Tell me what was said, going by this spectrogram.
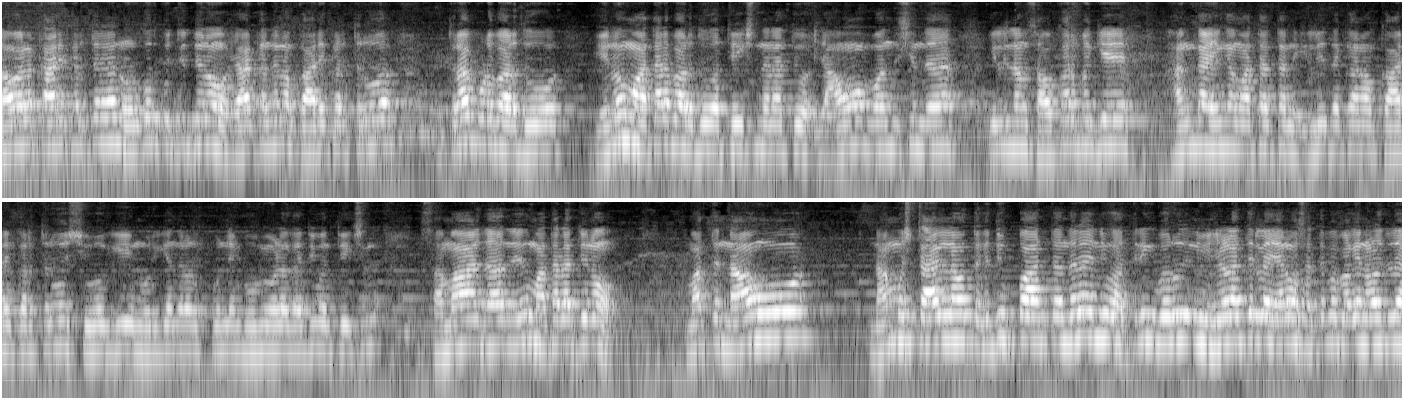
ನಾವೆಲ್ಲ ಕಾರ್ಯಕರ್ತರ, ನೋಡ್ಕೊತ ಕೂತಿದ್ವಿ ನಾವು. ಯಾಕಂದ್ರೆ ನಾವು ಕಾರ್ಯಕರ್ತರು, ಉತ್ತರ ಕೊಡಬಾರ್ದು, ಏನೋ ಮಾತಾಡಬಾರ್ದು ತೀಕ್ಷ್ಣ ಯಾವ ಬಂದಿಸಿಂದ ಇಲ್ಲಿ ನಮ್ಮ ಸಾವುಕಾರ ಬಗ್ಗೆ ಹಂಗೆ ಹಿಂಗೆ ಮಾತಾಡ್ತಾನೆ. ಇಲ್ಲಿ ತನಕ ನಾವು ಕಾರ್ಯಕರ್ತರು, ಶಿವಗಿ, ಮುರುಗೇಂದ್ರ ಅವ್ರ ಪುಣ್ಯ ಭೂಮಿ ಒಳಗೆ ಅದೀವಿ ಒಂದು ತೀಕ್ಷ್ಣ ಸಮಾಜದ ಮಾತಾಡತ್ತೀವಿ ನಾವು. ಮತ್ತು ನಾವು ನಮ್ಮ ಸ್ಟೈಲ್ ನಾವು ತೆಗೆದಿವಪ್ಪ ಅಂತಂದ್ರೆ ನೀವು ಹತ್ತಿರಿಗೆ ಬರೋದು ನೀವು ಹೇಳತ್ತಿಲ್ಲ ಏನೋ ಸತ್ಯಪ್ಪ ಬಗ್ಗೆ ನೋಡಿದಿಲ್ಲ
